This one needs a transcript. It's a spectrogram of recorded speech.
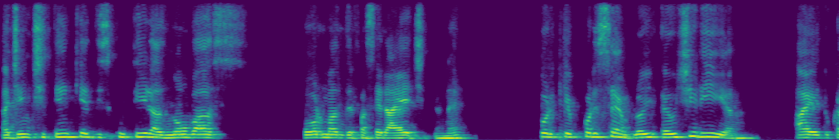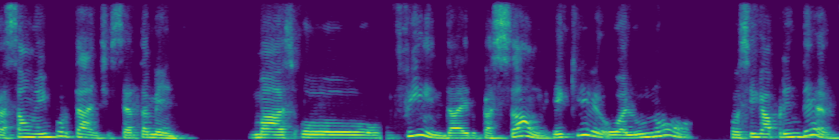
a gente tem que discutir as novas formas de fazer a ética, né? Porque, por exemplo, eu diria, a educação é importante, certamente, mas o fim da educação é que o aluno consiga aprender.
